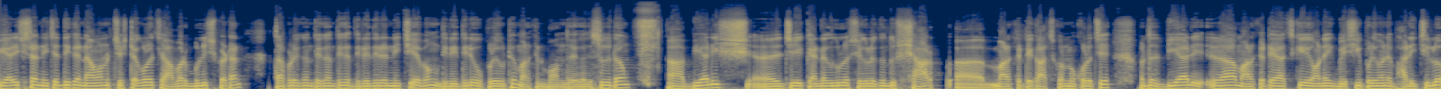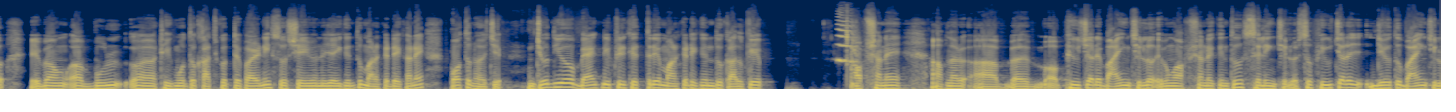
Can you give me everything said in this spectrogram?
বিয়ারিশটা নিচের দিকে নামানোর চেষ্টা করেছে, আবার বুলিশ প্যাটার্ন তারপরে কিন্তু এখান থেকে ধীরে ধীরে নিচে এবং ধীরে ধীরে উপরে উঠে মার্কেট বন্ধ হয়ে গেছে। সুতরাং বিয়ারিশ যে ক্যান্ডেলগুলো সেগুলো কিন্তু শার্প মার্কেটে কাজকর্ম করেছে। অর্থাৎ বিয়ারিরা মার্কেটে আজকে অনেক বেশি পরিমাণে ভারী ছিল এবং বুল ঠিকমতো কাজ করতে পারেনি। সো সেই অনুযায়ী কিন্তু মার্কেট এখানে পতন হয়েছে। যদিও ব্যাংক নিফটির ক্ষেত্রে মার্কেটে কিন্তু কালকে অপশানে আপনার ফিউচারে বাইং ছিল এবং অপশানে কিন্তু সেলিং ছিল। সো ফিউচারে যেহেতু বাইং ছিল,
